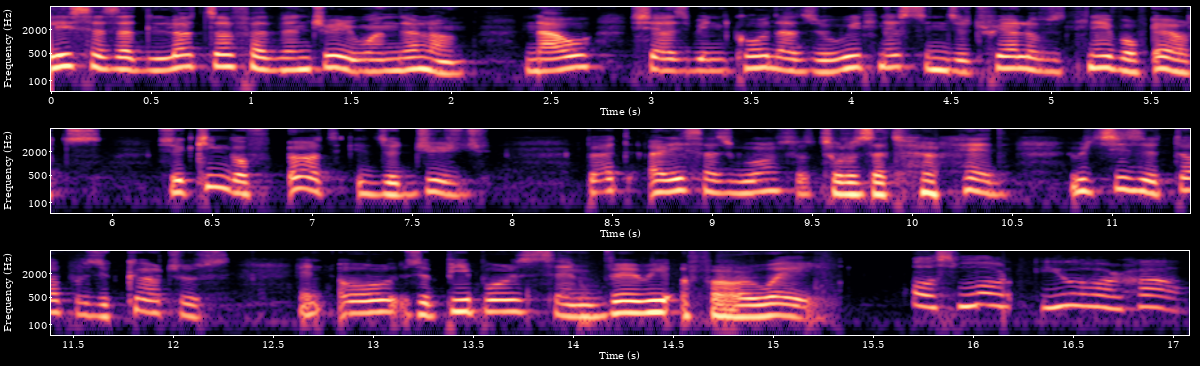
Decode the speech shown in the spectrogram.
Alice has had lots of adventure in Wonderland. Now she has been called as a witness in the trial of the Knave of Earth. The King of Earth is the judge. But Alice has grown so tall that her head reaches the top of the courthouse, and all the people seem very far away. Oh, small, you are how?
